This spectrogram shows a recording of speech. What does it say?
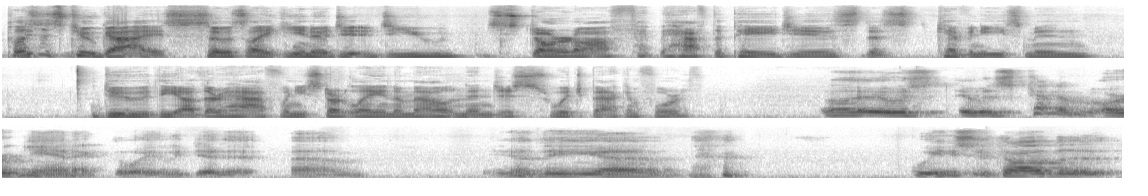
Plus, it's two guys, so it's like you know, do, do you start off half the pages? Does Kevin Eastman do the other half when you start laying them out, and then just switch back and forth? Well, it was it was kind of organic the way we did it. Um, you know, the uh, we used to call the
